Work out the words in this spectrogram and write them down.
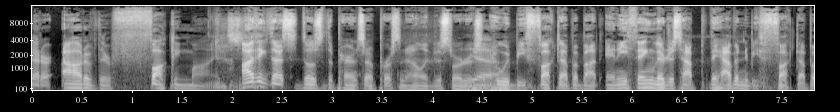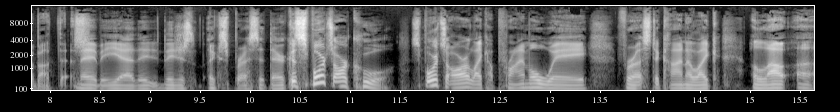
that are out of their fucking minds. I think that's those are the parents that have personality disorders Yeah. who would be fucked up about anything. They're just hap- they happen to be fucked up about this. Maybe, yeah, they they just express it there because sports are cool. Sports are like a primal way for us to kind of like allow, uh,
